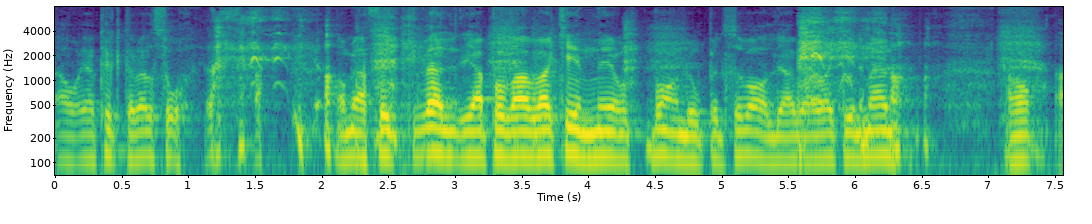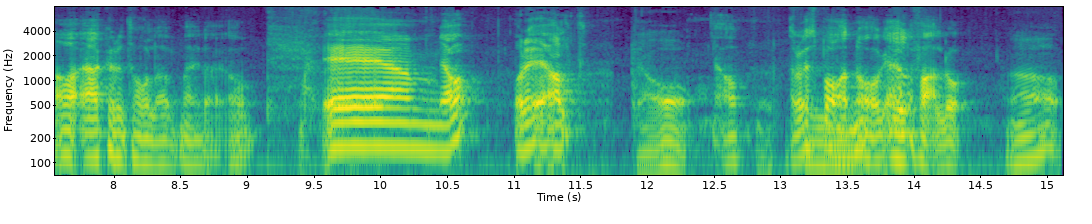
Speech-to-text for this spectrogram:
ja jag tyckte väl så. Om jag fick välja på Vavakini och barndopet så valde jag Vavakini. Men, ja. ja, jag kunde inte hålla mig där. Ja, ehm, ja och det är allt. Ja. ja. Då har du sparat några i alla fall då. Ja.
